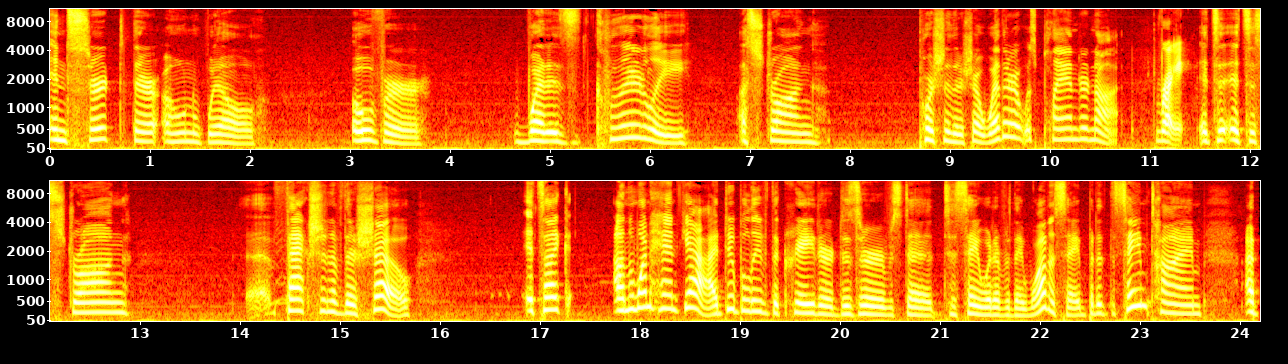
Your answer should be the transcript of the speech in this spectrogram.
insert their own will over what is clearly a strong portion of their show, whether it was planned or not. Right. It's a, it's a strong uh, faction of their show. It's like, on the one hand, yeah, I do believe the creator deserves to to say whatever they want to say, but at the same time, I'm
